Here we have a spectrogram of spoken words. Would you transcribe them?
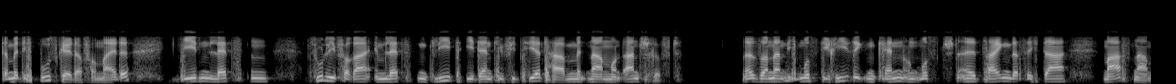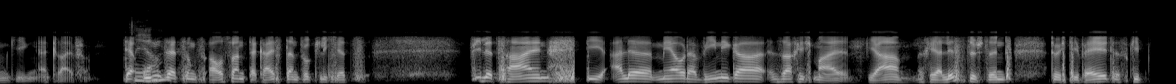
damit ich Bußgelder vermeide, jeden letzten Zulieferer im letzten Glied identifiziert haben mit Namen und Anschrift. Ne, sondern ich muss die Risiken kennen und muss zeigen, dass ich da Maßnahmen gegen ergreife. Der ja. Umsetzungsaufwand, der geist dann wirklich jetzt viele Zahlen, die alle mehr oder weniger, sag ich mal, ja, realistisch sind durch die Welt. Es gibt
